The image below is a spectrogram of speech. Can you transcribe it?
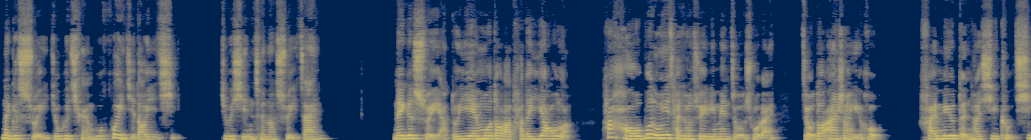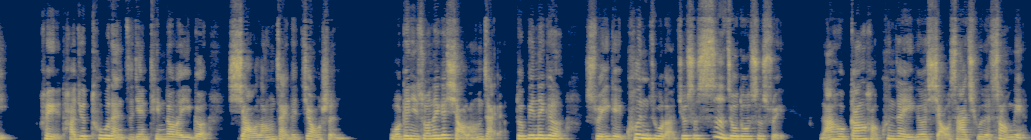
那个水就会全部汇集到一起，就形成了水灾。那个水呀，都淹没到了他的腰了。他好不容易才从水里面走出来，走到岸上以后，还没有等他吸口气，嘿，他就突然之间听到了一个小狼崽的叫声。我跟你说，那个小狼崽啊，都被那个水给困住了，就是四周都是水，然后刚好困在一个小沙丘的上面。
